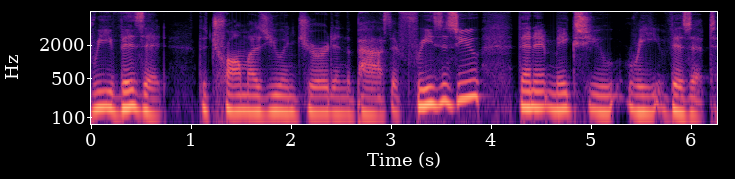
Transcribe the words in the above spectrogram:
revisit the traumas you endured in the past. It freezes you, then it makes you revisit.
